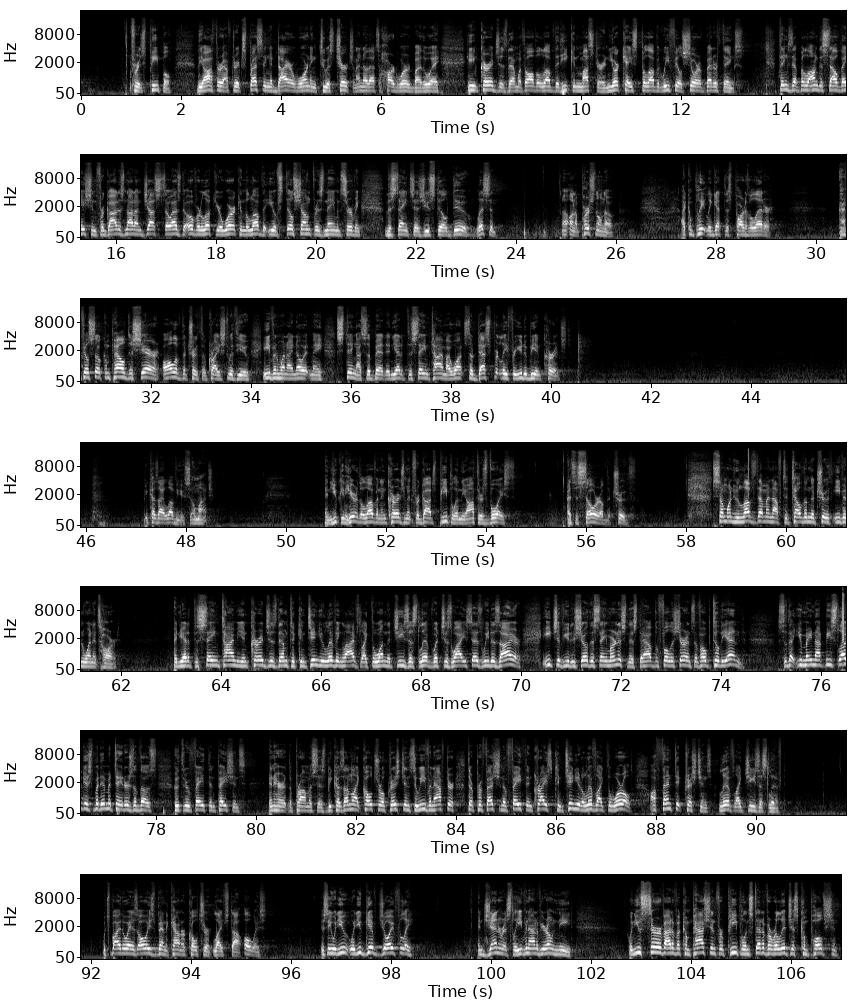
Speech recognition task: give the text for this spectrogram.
for his people. The author, after expressing a dire warning to his church, and I know that's a hard word, by the way, he encourages them with all the love that he can muster. In your case, beloved, we feel sure of better things things that belong to salvation. For God is not unjust so as to overlook your work and the love that you have still shown for his name in serving the saints as you still do. Listen, uh, on a personal note, I completely get this part of the letter. I feel so compelled to share all of the truth of Christ with you, even when I know it may sting us a bit. And yet at the same time, I want so desperately for you to be encouraged. Because I love you so much. And you can hear the love and encouragement for God's people in the author's voice as the sower of the truth. Someone who loves them enough to tell them the truth even when it's hard. And yet, at the same time, he encourages them to continue living lives like the one that Jesus lived, which is why he says, We desire each of you to show the same earnestness, to have the full assurance of hope till the end, so that you may not be sluggish, but imitators of those who through faith and patience inherit the promises because unlike cultural Christians who even after their profession of faith in Christ continue to live like the world, authentic Christians live like Jesus lived. Which by the way has always been a counterculture lifestyle, always. You see when you when you give joyfully and generously even out of your own need, when you serve out of a compassion for people instead of a religious compulsion,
